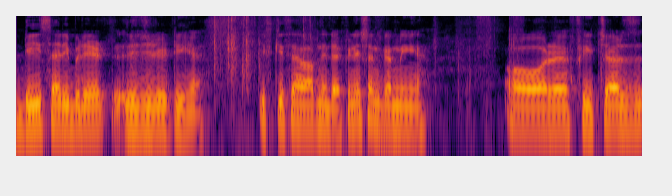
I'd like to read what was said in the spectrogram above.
डी सेरिब्रेट रिजिडिटी है। इसकी सब आपने डेफिनेशन करनी है और फीचर्स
